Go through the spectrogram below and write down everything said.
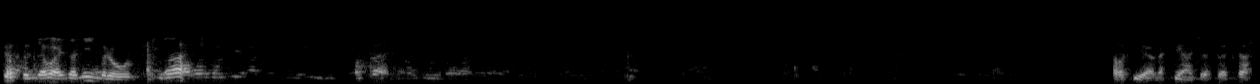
Köszönje majd a Nimród. Ha kijönnek, kíváncsi leszek rá.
